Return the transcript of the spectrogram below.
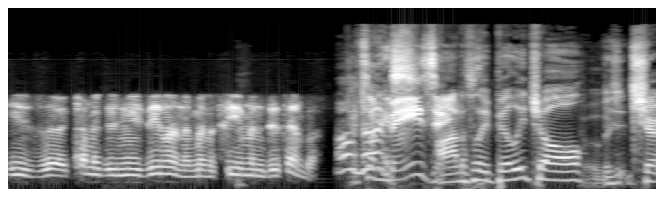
He's uh, coming to New Zealand. I'm going to see him in December. Oh, That's amazing. Honestly, Billy Joel. Show,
